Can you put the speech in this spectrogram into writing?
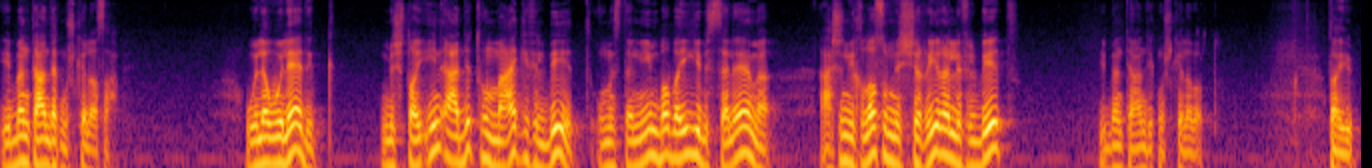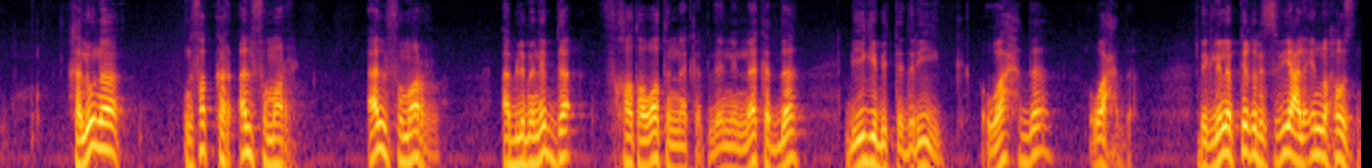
يبقى أنت عندك مشكلة يا صاحبي. ولو ولادك مش طايقين قعدتهم معاكي في البيت ومستنيين بابا يجي بالسلامة عشان يخلصوا من الشريرة اللي في البيت يبقى أنت عندك مشكلة برضه. طيب خلونا نفكر ألف مرة ألف مرة قبل ما نبدأ في خطوات النكد. لأن النكد ده بيجي بالتدريج واحدة واحدة. رجلنا بتغرس فيه على إنه حزن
